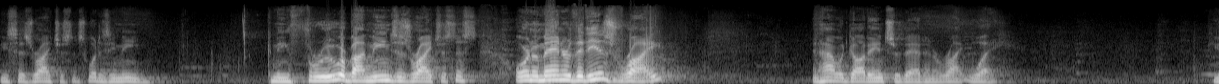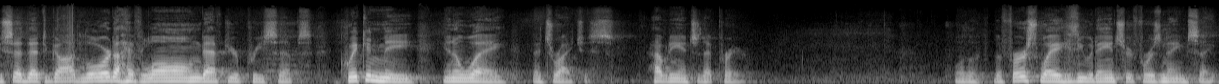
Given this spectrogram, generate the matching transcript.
He says, righteousness. What does he mean? It can mean through or by means is righteousness, or in a manner that is right. And how would God answer that in a right way? You said that to God, Lord, I have longed after your precepts. Quicken me in a way that's righteous. How would he answer that prayer? Well, the, the first way is he would answer it for his name's sake.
